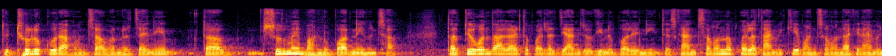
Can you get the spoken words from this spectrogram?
त्यो ठुलो कुरा हुन्छ भनेर चाहिँ नि त सुरुमै भन्नुपर्ने हुन्छ। तर त्योभन्दा अगाडि त पहिला ज्यान जोगिनु पऱ्यो नि। त्यस कारण सबभन्दा पहिला त हामी के भन्छौँ भन्दाखेरि हामी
